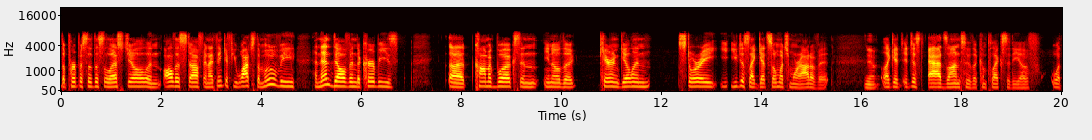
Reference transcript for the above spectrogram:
the purpose of the celestial and all this stuff and i think if you watch the movie and then delve into kirby's uh, comic books and you know the Kieron Gillen story, you, you just like get so much more out of it. Yeah. Like it, it just adds on to the complexity of what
